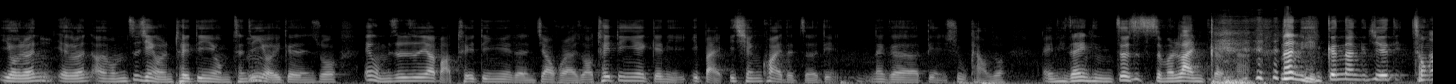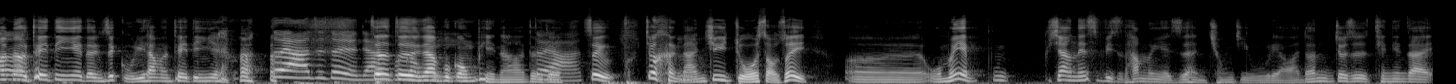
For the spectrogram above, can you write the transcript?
有人，有人，呃，我们之前有人推订阅，我们曾经有一个人说，哎、嗯欸，我们是不是要把推订阅的人叫回来说，推订阅给你一百一千块的折点那个点数卡？我说，哎、欸，你在你这是什么烂梗啊？那你跟那些从来没有推订阅的，你是鼓励他们推订阅吗？对啊，这对人家 这对人家不公平啊，对不对？所以就很难去着手，嗯、所以呃，我们也不。像 Netflix 他们也是很穷极无聊啊，他们就是天天在，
